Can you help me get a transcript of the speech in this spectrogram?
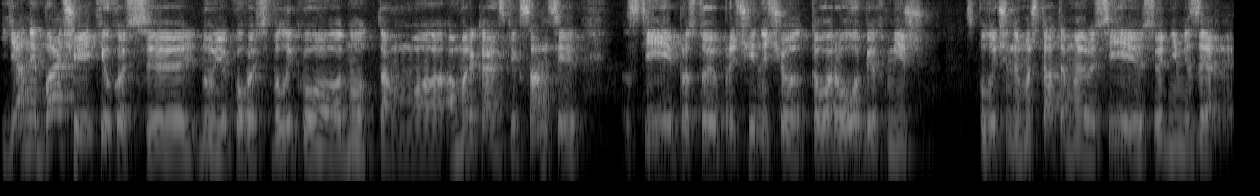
Я не бачу якихось е, ну якогось великого ну там е, американських санкцій з тієї простої причини, що товарообіг між Сполученими Штатами і Росією сьогодні мізерний.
